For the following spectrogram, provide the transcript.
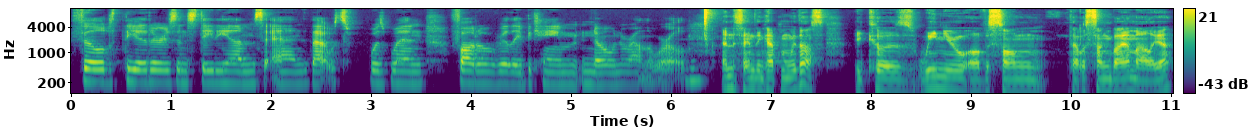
filled theaters and stadiums. And that was, was when Fado really became known around the world. And the same thing happened with us because we knew of a song that was sung by Amalia,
